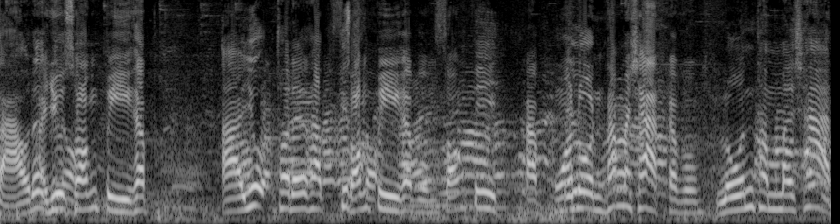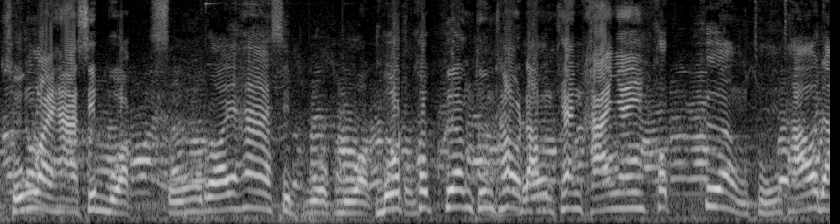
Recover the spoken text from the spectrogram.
สาวเด้ออายุพี่น้ง2ปีครับ อายุเท่าไหร่ครับสองปีครับผมสองปีครับหัวโลนธรรมชาติครับผมโล้นธรรมชาติสูงร้อยห้าสิบบวก สูง150บวกบวกโบดครบเครื่องทุ่งเท่าดำแข้งขาใหญ่ครบเครื่องถุงเท้าด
